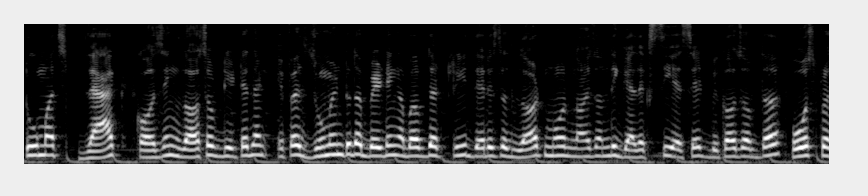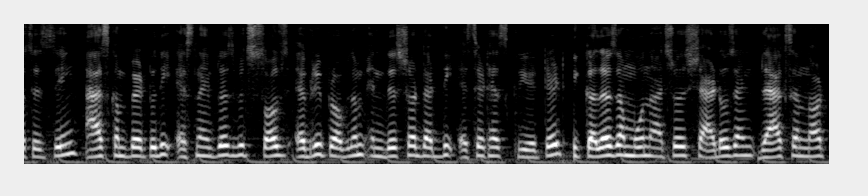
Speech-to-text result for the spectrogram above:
too much black, causing loss of detail and if I zoom into the building above the tree, there is a lot more noise on the Galaxy S8 because of the post-processing as compared to the S9 Plus which solves every problem in this shot that the S8 has created. The colors are more natural shadows and blacks are not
